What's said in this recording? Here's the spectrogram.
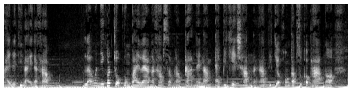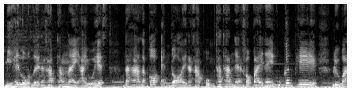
ายได้ที่ไหนนะครับแล้ววันนี้ก็จบลงไปแล้วนะครับสำหรับการแนะนำแอปพลิเคชันนะครับที่เกี่ยวข้องกับสุขภาพเนาะมีให้โหลดเลยนะครับ ทั้งใน iOS นะฮะแล้วก็ Android นะครับผมถ้าท่านเนี่ยเข้าไปใน Google Play หรือว่า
